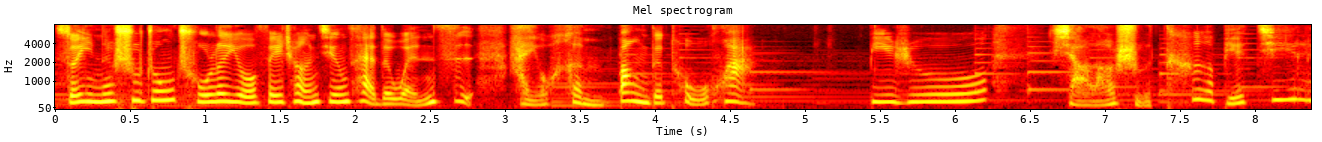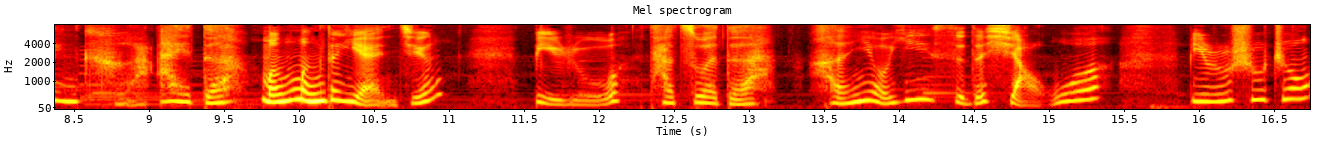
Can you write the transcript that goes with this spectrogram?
所以呢，书中除了有非常精彩的文字，还有很棒的图画，比如。小老鼠特别机灵可爱的萌萌的眼睛，比如它做的很有意思的小窝，比如书中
